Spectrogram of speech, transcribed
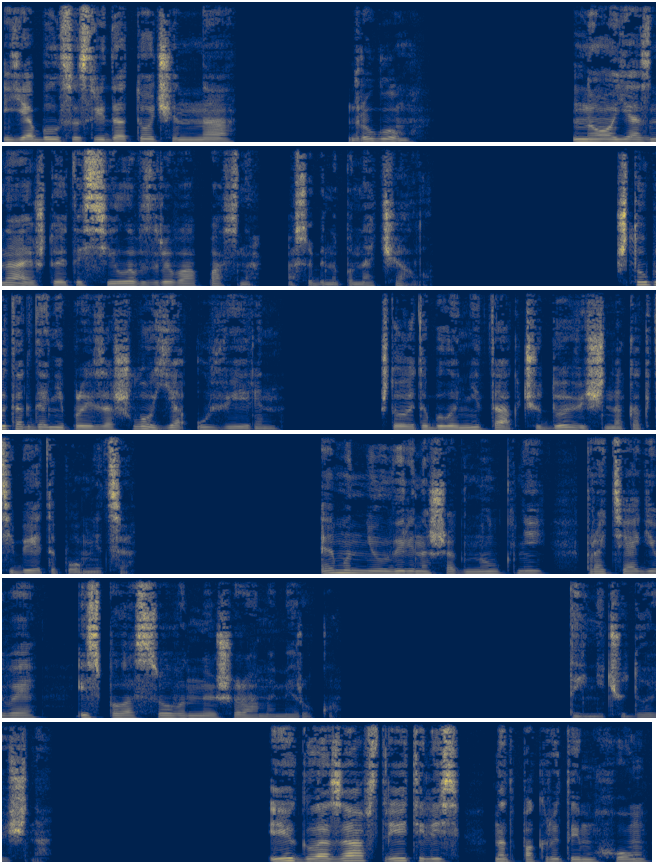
я был сосредоточен на другом. Но я знаю, что эта сила взрыва опасна, особенно поначалу. Что бы тогда ни произошло, я уверен, что это было не так чудовищно, как тебе это помнится. Эммон неуверенно шагнул к ней, протягивая исполосованную шрамами руку. «Ты не чудовищно». Их глаза встретились над покрытой мхом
